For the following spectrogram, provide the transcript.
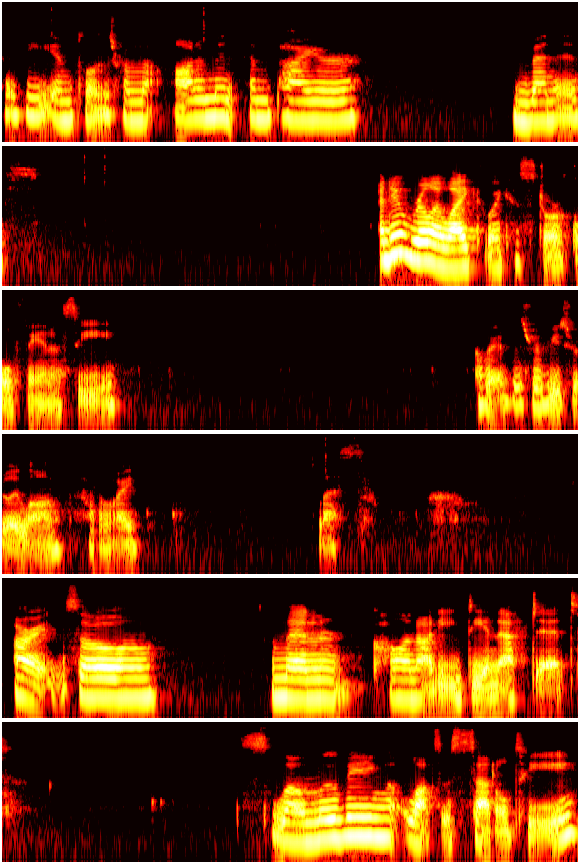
Heavy influence from the Ottoman Empire, Venice. I do really like like historical fantasy. Okay, this review's really long. How do I less? All right, so and then Colonnati DNF'd it. Slow moving, lots of subtlety.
